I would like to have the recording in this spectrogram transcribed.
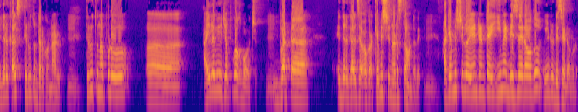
ఇద్దరు కలిసి తిరుగుతుంటారు కొన్నాళ్ళు. తిరుగుతున్నప్పుడు ఐ లవ్ యూ చెప్పుకోకపోవచ్చు. బట్ ఇద్దరు కలిసి ఒక కెమిస్ట్రీ నడుస్తూ ఉంటుంది. ఆ కెమిస్ట్రీలో ఏంటంటే ఈమె డిసైడ్ అవ్వదు వీడు డిసైడ్ అవ్వడు.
